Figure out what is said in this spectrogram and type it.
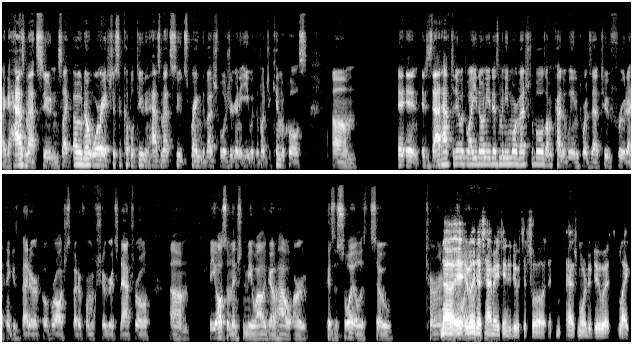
like a hazmat suit, and it's like, oh, don't worry, it's just a couple dude in hazmat suits spraying the vegetables you're going to eat with a bunch of chemicals. Um, and, and, does that have to do with why you don't eat as many more vegetables? I'm kind of leaning towards that too. Fruit, I think, is better overall. It's just better form of sugar. It's natural. Um, but you also mentioned to me a while ago how our because the soil is so turned. No, it, it really doesn't have anything to do with the soil. It has more to do with like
